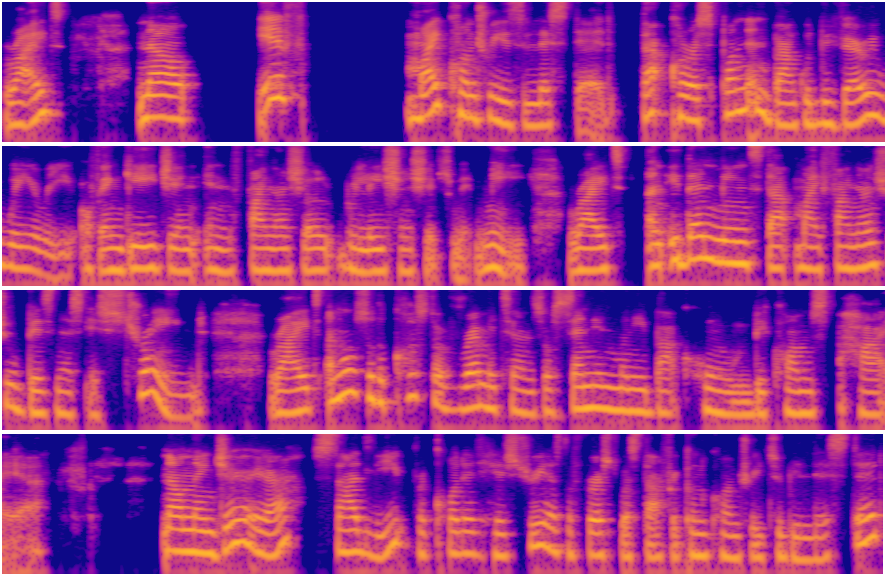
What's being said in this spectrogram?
right? Now, if my country is listed, that correspondent bank would be very wary of engaging in financial relationships with me, right? And it then means that my financial business is strained, right? And also the cost of remittance or sending money back home becomes higher. Now, Nigeria sadly recorded history as the first West African country to be listed.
